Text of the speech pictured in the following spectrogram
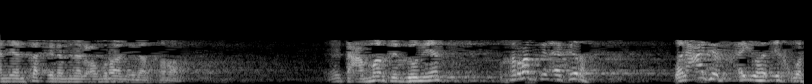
أن ينتقل من العمران إلى الخراب. انت عمرت الدنيا وخربت الآخرة. والعجب أيها الإخوة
